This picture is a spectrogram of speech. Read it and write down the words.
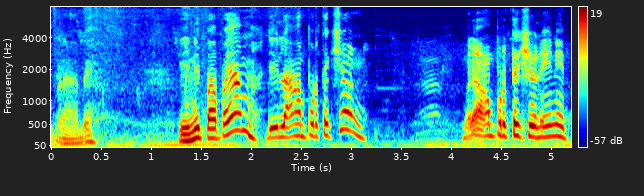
Grabe. Init papayam. Di lang ang proteksyon. Wala kang protection init.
